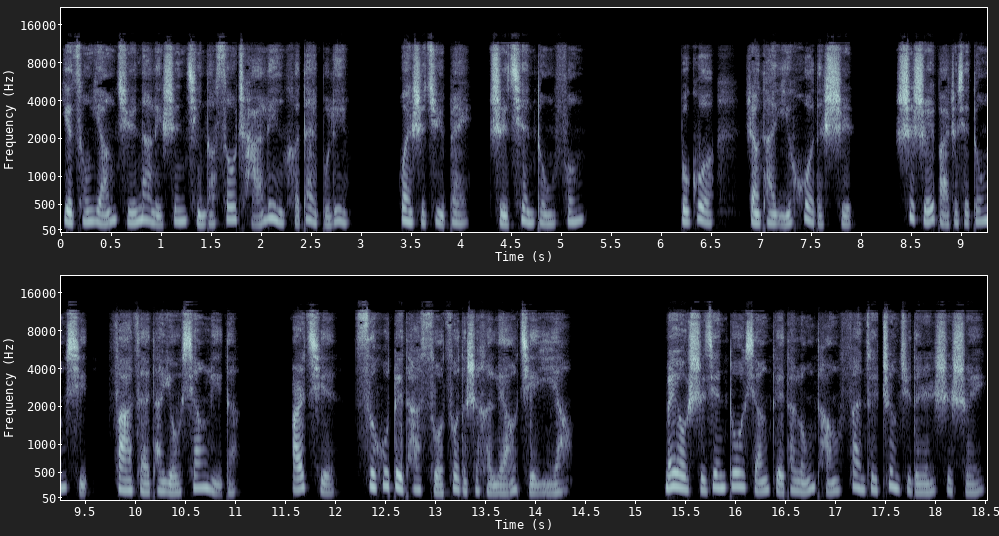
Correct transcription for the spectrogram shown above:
也从杨局那里申请到搜查令和逮捕令，万事俱备，只欠东风。不过让他疑惑的是，是谁把这些东西发在他邮箱里的？而且似乎对他所做的事很了解一样。没有时间多想给他龙堂犯罪证据的人是谁。”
